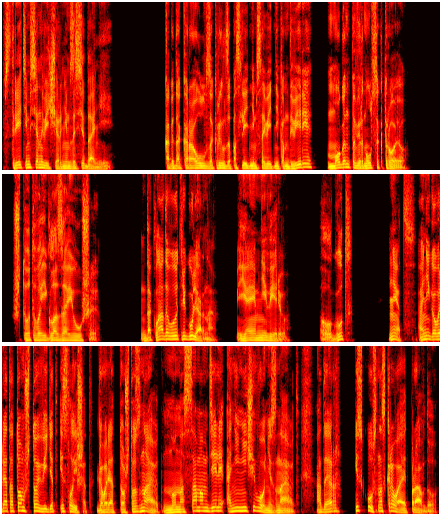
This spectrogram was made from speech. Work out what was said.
Встретимся на вечернем заседании. Когда караул закрыл за последним советником двери, Моган повернулся к Трою. «Что твои глаза и уши?» «Докладывают регулярно. Я им не верю». «Лгут?» Нет, они говорят о том, что видят и слышат, говорят то, что знают, но на самом деле они ничего не знают. Адер искусно скрывает правду.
